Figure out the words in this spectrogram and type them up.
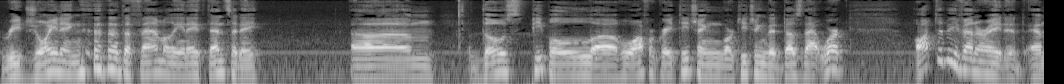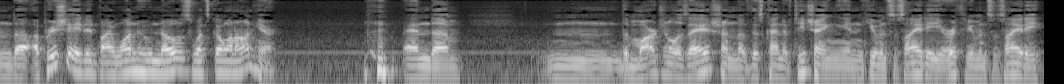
rejoining the family in eighth density, um, those people uh, who offer great teaching or teaching that does that work ought to be venerated and uh, appreciated by one who knows what's going on here. and um, mm, the marginalization of this kind of teaching in human society, Earth human society,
